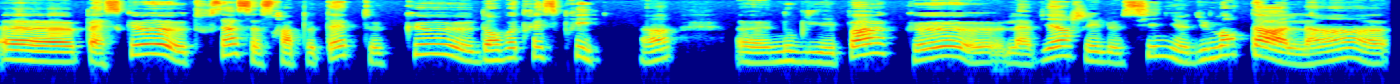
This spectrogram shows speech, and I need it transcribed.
parce que tout ça, ce sera peut-être que dans votre esprit. Hein. N'oubliez pas que la Vierge est le signe du mental, hein.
